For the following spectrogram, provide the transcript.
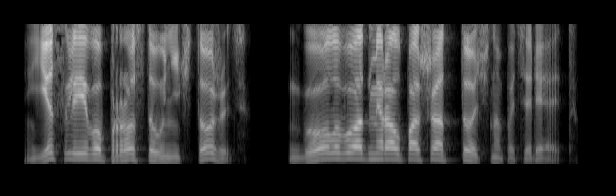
Если его просто уничтожить, голову адмирал Паша точно потеряет.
